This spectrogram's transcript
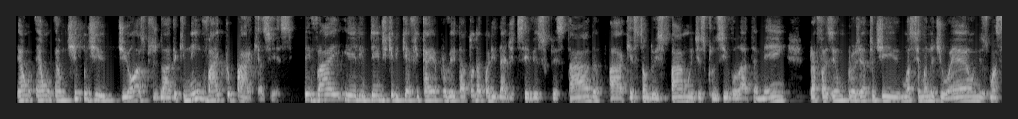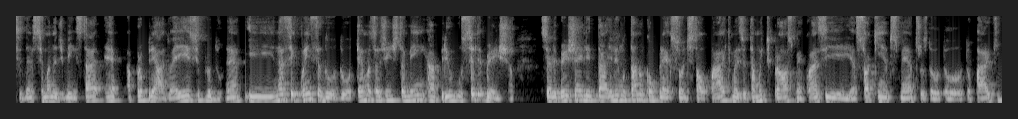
É um, é um, é um tipo de, de hóspede, Eduardo, que nem vai para o parque às vezes ele vai e ele entende que ele quer ficar e aproveitar toda a qualidade de serviço prestado, a questão do spa muito exclusivo lá também, para fazer um projeto de uma semana de wellness, uma semana de bem-estar é apropriado, é esse o produto, né? E na sequência do, do temas a gente também abriu o Celebration, Celebration ele, tá, ele não está no complexo onde está o parque, mas ele está muito próximo, é quase é só 500 metros do, do, do, parque.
